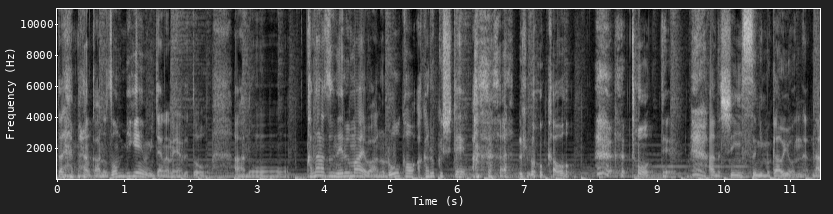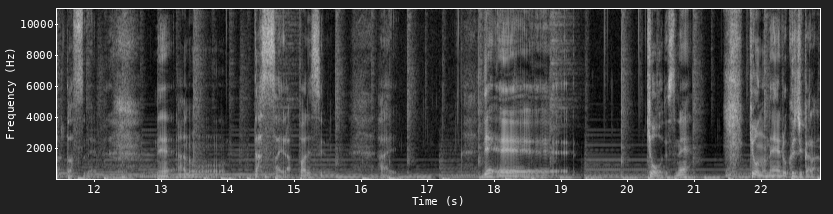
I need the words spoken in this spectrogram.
ただやっぱなんかあのゾンビゲームみたいなのやるとあの必ず寝る前はあの廊下を明るくして 廊下を 通ってあの寝室に向かうようになったっすね。ねあのダッサいラッパーですよ。はい。で、えー今日ですね。今日のね6時から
